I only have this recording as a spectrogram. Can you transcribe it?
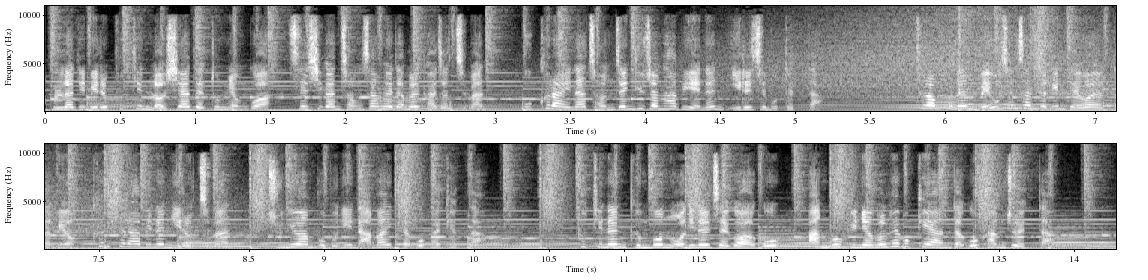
블라디미르 푸틴 러시아 대통령과 3시간 정상회담을 가졌지만 우크라이나 전쟁 휴전 합의에는 이르지 못했다. 트럼프는 매우 생산적인 대화였다며 큰 틀 합의는 이뤘지만 중요한 부분이 남아있다고 밝혔다. 푸틴은 근본 원인을 제거하고 안보 균형을 회복해야 한다고 강조했다.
